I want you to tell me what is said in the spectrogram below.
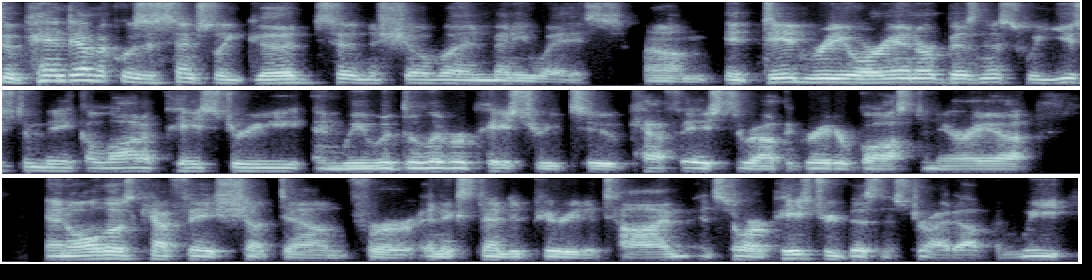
the pandemic was essentially good to Nashoba in many ways. Um, it did reorient our business. We used to make a lot of pastry, and we would deliver pastry to cafes throughout the greater Boston area. And all those cafes shut down for an extended period of time, and so our pastry business dried up, and we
